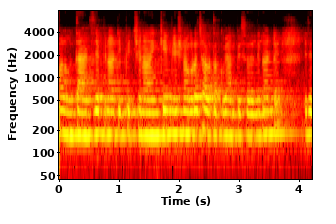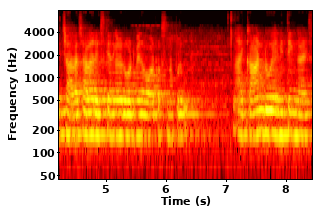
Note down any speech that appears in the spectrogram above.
మనం థ్యాంక్స్ చెప్పినా టిప్ ఇచ్చినా ఇంకేం చేసినా కూడా చాలా తక్కువే అనిపిస్తుంది. ఎందుకంటే ఇది చాలా చాలా రిస్క్. ఎందుకంటే రోడ్ మీద వాటర్ వస్తున్నప్పుడు I can't do anything guys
